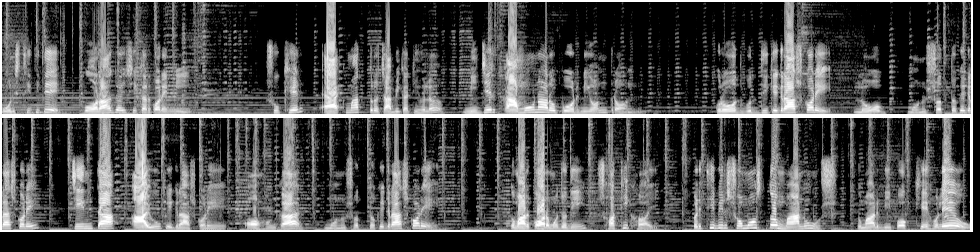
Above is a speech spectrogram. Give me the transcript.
পরিস্থিতিতে পরাজয় স্বীকার করেননি। সুখের একমাত্র চাবিকাঠি হল নিজের কামনার ওপর নিয়ন্ত্রণ। ক্রোধ বুদ্ধিকে গ্রাস করে, লোভ মনুষ্যত্বকে গ্রাস করে, চিন্তা আয়ুকে গ্রাস করে, অহংকার মনুষ্যত্বকে গ্রাস করে। তোমার কর্ম যদি সঠিক হয়, পৃথিবীর সমস্ত মানুষ তোমার বিপক্ষে হলেও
